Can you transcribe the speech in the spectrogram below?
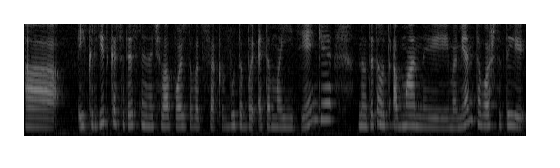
А, и кредиткой, соответственно, я начала пользоваться, как будто бы это мои деньги, но вот это вот обманный момент того, что ты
